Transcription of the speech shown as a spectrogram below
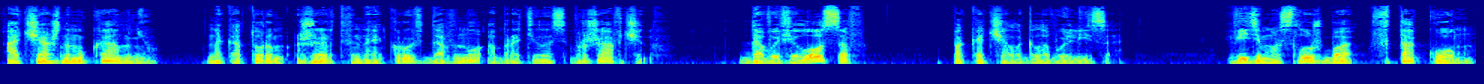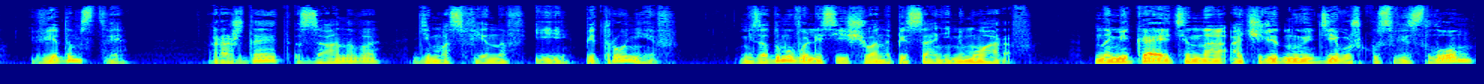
очажному камню, на котором жертвенная кровь давно обратилась в ржавчину? — Да вы философ! — покачала головой Лиза. Видимо, служба в таком ведомстве рождает заново Демосфенов и Петрониев. Не задумывались еще о написании мемуаров. Намекаете на очередную девушку с веслом,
